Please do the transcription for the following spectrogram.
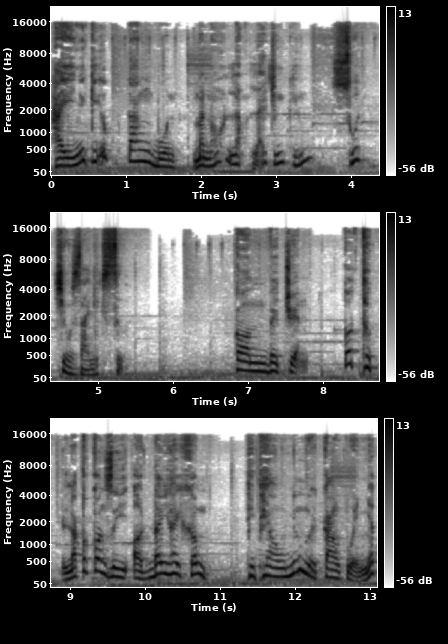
hay những ký ức tang buồn mà nó lặng lẽ chứng kiến suốt chiều dài lịch sử. Còn về chuyện có thực là có con gì ở đây hay không thì theo những người cao tuổi nhất,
